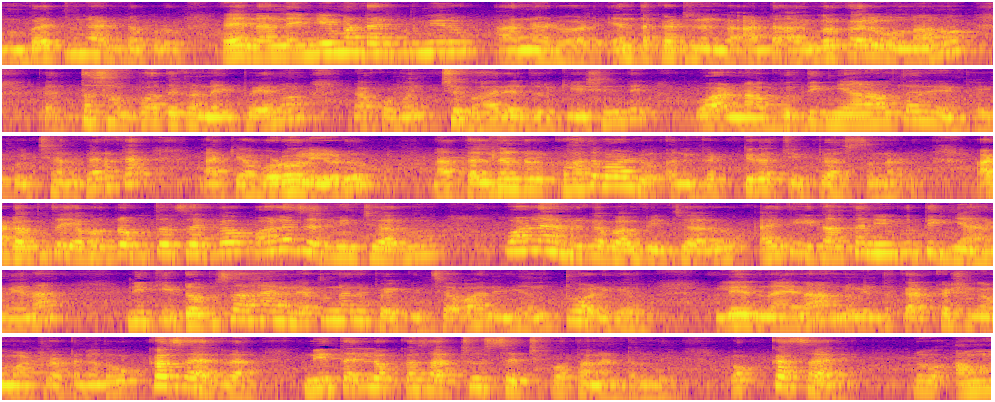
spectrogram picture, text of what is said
బ్రతిమినాడినప్పుడు ఏ నన్ను ఏం చేయమంటారు ఇప్పుడు మీరు? అన్నాడు వాడు. ఎంత కఠినంగా. అంటే అమెరికాలో ఉన్నాను పెద్ద సంపాదకుడిని అయిపోయాను నాకు మంచి భార్య దొరికేసింది వాడు నా బుద్ధి జ్ఞానాలతో నేను పైకి వచ్చాను కనుక నాకు ఎవడో లేడు నా తల్లిదండ్రులు కాదు వాళ్ళు అని గట్టిగా చెప్పేస్తున్నాడు. ఆ డబ్బుతో ఎవరి డబ్బుతో చదివా వాళ్ళే చదివించారు వాళ్ళే అమెరికా పంపించారు. అయితే ఇదంతా నీ బుద్ధి జ్ఞానమేనా? నీకు ఈ డబ్బు సహాయం లేకుండానే పైకి అని ఎంతో అడిగారు. లేదు నాయన నువ్వు ఇంత కర్కశంగా మాట్లాడటం కదా ఒక్కసారి రా. నీ తల్లి ఒక్కసారి చూసి చచ్చిపోతానంటుంది. ఒక్కసారి. నువ్వు అమ్మ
